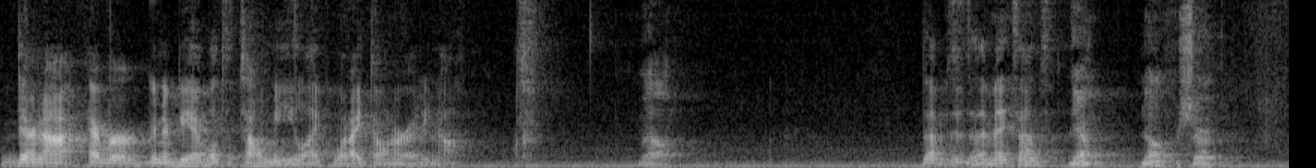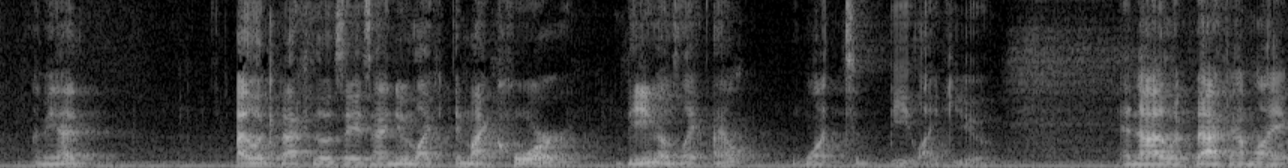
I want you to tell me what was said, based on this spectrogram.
they're not ever gonna be able to tell me like what I don't already know. No. Does that, does that make sense? Yeah, no, for sure. I mean, I I look back to those days and I knew, like, in my core being, I was like, I don't want to be like you. And now I look back and I'm like,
